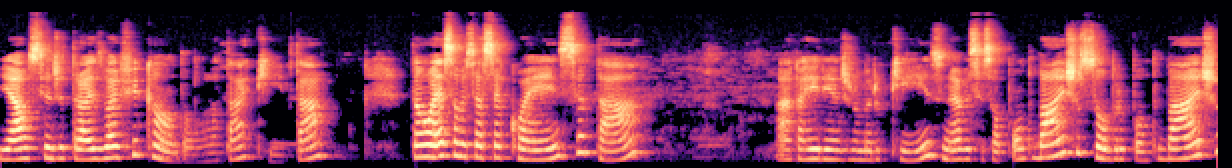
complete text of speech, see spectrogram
e a alcinha de trás vai ficando, ó, ela tá aqui, tá? Então, essa vai ser a sequência, tá? A carreirinha de número 15, né? Vai ser só ponto baixo sobre o ponto baixo,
